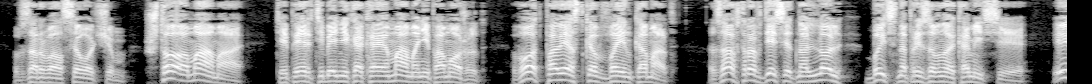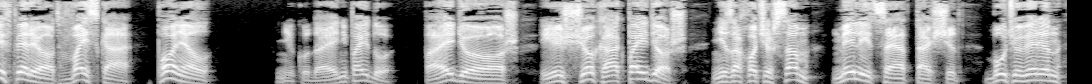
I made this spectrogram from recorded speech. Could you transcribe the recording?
— взорвался отчим. «Что, мама? Теперь тебе никакая мама не поможет. Вот повестка в военкомат. Завтра в 10.00 быть на призывной комиссии. И вперед, в войска. Понял? Никуда я не пойду. Пойдешь. Еще как пойдешь. Не захочешь сам, милиция оттащит. Будь уверен,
